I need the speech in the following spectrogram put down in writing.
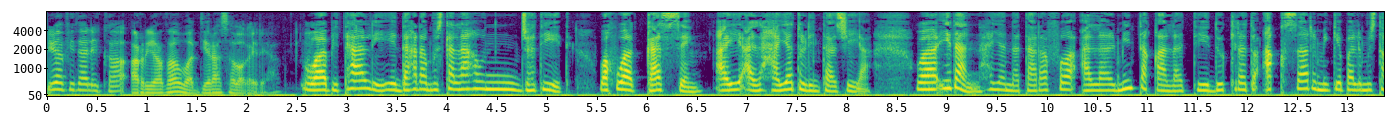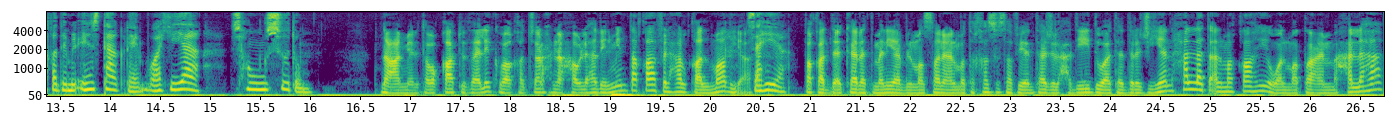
بما في ذلك الرياضة والدراسة وغيرها. وبالتالي ظهر مصطلح جديد وهو كاسين أي الحياة الإنتاجية. وإذا هيا نتعرف على المنطقة التي ذكرت أكثر من قبل مستخدم الإنستغرام وهي سونسودون نعم يعني توقعت ذلك وقد شرحنا حول هذه المنطقة في الحلقة الماضية. صحيح. فقد كانت مليئة بالمصانع المتخصصة في إنتاج الحديد وتدريجيا حلت المقاهي والمطاعم محلها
